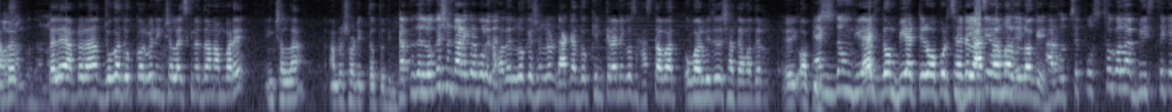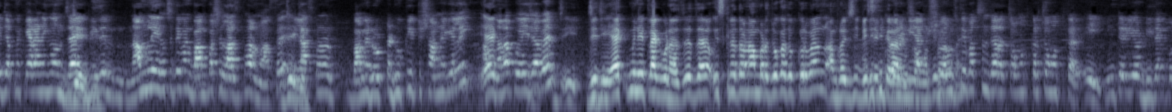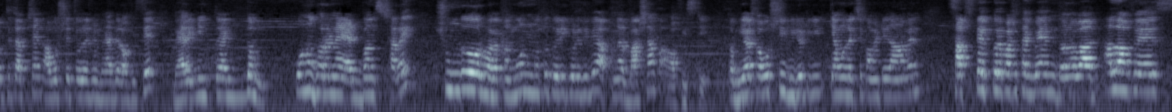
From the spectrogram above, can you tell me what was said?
আমরা তাহলে আপনারা যোগাযোগ করবেন ইনশাল্লাহ স্ক্রিনে দেওয়া নাম্বারে। ইনশাল্লাহ। আমরা সঠিক তথ্য দিব। আপনাদের লোকেশনটা আরেকবার বলে দেন। আমাদের লোকেশন হলো ঢাকা দক্ষিণ কেরানীগঞ্জ হাস্তাবাদ ওভারব্রিজের সাথে আমাদের এই অফিস একদম একদম বিআরটির অপর সাইডে লাস্ট ফার্মার ব্লগে আর হচ্ছে পোস্তগোলা ব্রিজ থেকে যে আপনি কেরানীগঞ্জ যায়। ব্রিজের নামলেই হচ্ছে দেখবেন বাম পাশে লাস্ট ফার্ম আছে। এই। লাস্ট ফার্মের বামের রোডটা ঢুকলে একটু সামনে গেলেই আপনারা পেয়ে যাবেন। জি জি এক মিনিট লাগবে না। যে যারা স্ক্রিনে দেওয়া নাম্বারে যোগাযোগ করবেন আমরা রিসিভ করে নিয়ে সমস্যা বুঝতে পারছেন যারা চমৎকার চমৎকার এই ইন্টেরিয়র ডিজাইন করতে চাচ্ছেন অবশ্যই চলে আসবেন ভাইয়াদের অফিসে ভাইয়ারা কিন্তু একদম কোনো ধরনের অ্যাডভান্স ছাড়াই সুন্দরভাবে আপনার মন মতো তৈরি করে দিবে আপনার বাসা বা অফিসটি তো ভিউয়ার্স অবশ্যই ভিডিওটি কেমন লাগছে কমেন্টে জানাবেন। সাবস্ক্রাইব করে পাশে থাকবেন। ধন্যবাদ। আল্লাহ হাফেজ।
